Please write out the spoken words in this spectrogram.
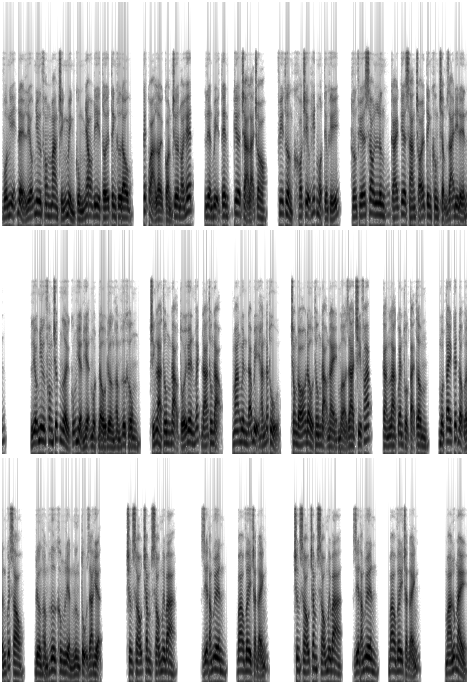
vốn nghĩ để liễu như phong mang chính mình cùng nhau đi tới tinh khư đâu, kết quả lời còn chưa nói hết, liền bị tên kia trả lại cho, phi thường khó chịu hít một tiếng khí, hướng phía sau lưng cái kia sáng chói tinh không chậm rãi đi đến. Liệu như phong trước người cũng hiện hiện một đầu đường hầm hư không, chính là thông đạo tối bên vách đá thông đạo, ma nguyên đã bị hắn đắc thủ, trong đó đầu thông đạo này mở ra chi pháp, càng là quen thuộc tại tâm, một tay kết động ấn quyết sau đường hầm hư không liền ngưng tụ ra hiện. Chương 663 diễn ám nguyên, bao vây chặt đánh. Chương 663 diễn ám nguyên, bao vây chặt đánh. Mà lúc này,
